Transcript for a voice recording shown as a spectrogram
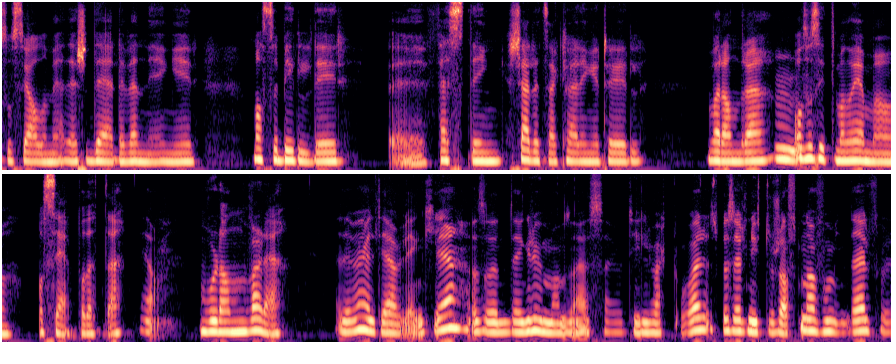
sosiale medier, så deler vennegjenger. Masse bilder, eh, festing, kjærlighetserklæringer til hverandre. Mm. Og så sitter man jo hjemme og, og ser på dette. ja. Hvordan var det? Det var helt jævlig, egentlig. Altså, det gruer man seg jo til hvert år. Spesielt nyttårsaften da, for min del. For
